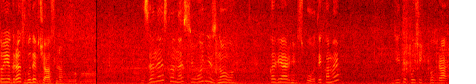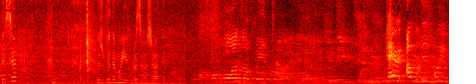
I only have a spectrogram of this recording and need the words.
то якраз буде вчасно. Занесло нас сьогодні знову в кав'ярню з котиками. Діти хочуть погратися, тож будемо їх розважати. was a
